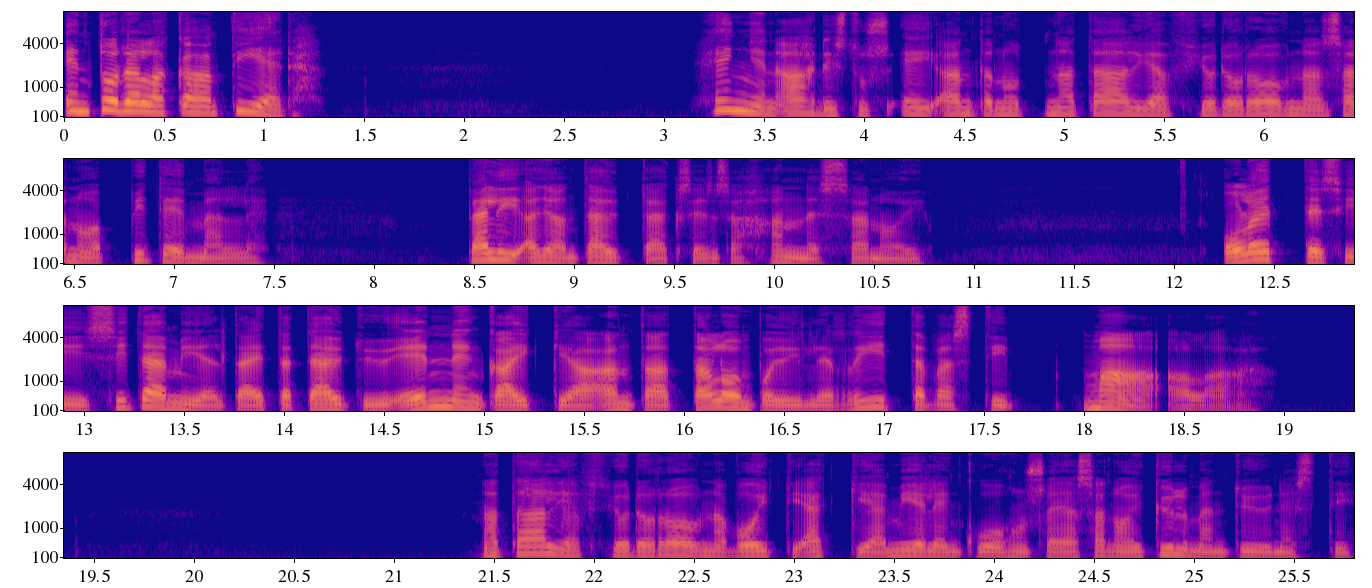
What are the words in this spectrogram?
en todellakaan tiedä. Hengen ahdistus ei antanut Natalia Fjodorovnan sanoa pitemmälle. Väliajan täyttääksensä Hannes sanoi. Olette siis sitä mieltä, että täytyy ennen kaikkea antaa talonpojille riittävästi maa-alaa. Natalia Fjodorovna voitti äkkiä mielenkuohunsa ja sanoi kylmän tyynesti.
